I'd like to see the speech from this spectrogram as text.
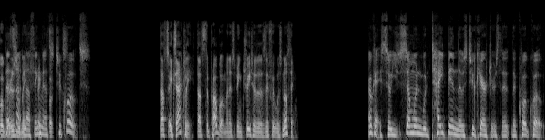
boogers That's will make nothing. That's two quotes. That's exactly. That's the problem. And it's being treated as if it was nothing. Okay, so you, someone would type in those two characters, the the quote quote.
